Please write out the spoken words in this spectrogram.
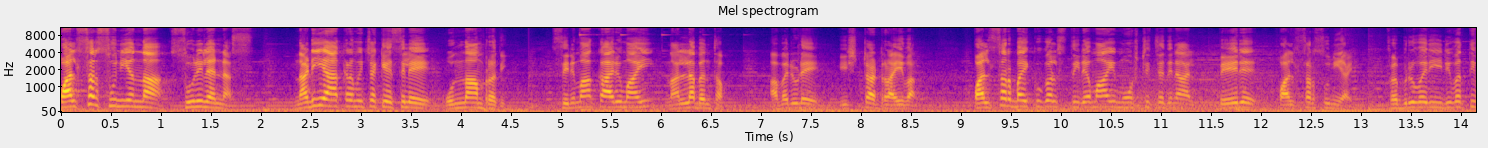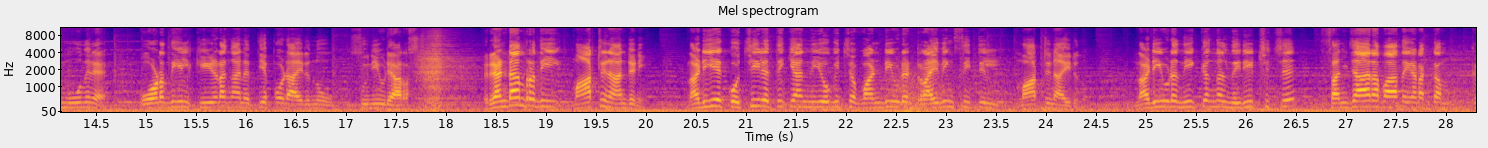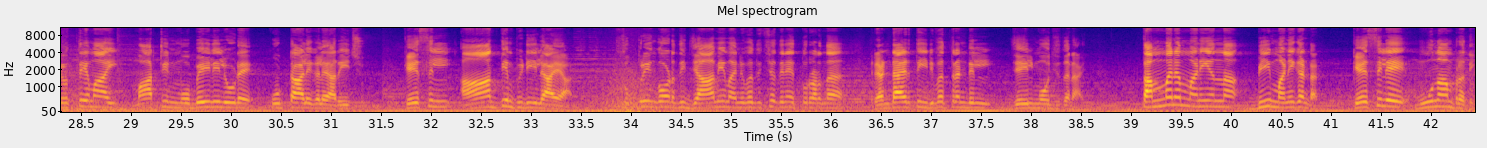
Pulsar Suni എന്ന Sunil N S നടിയെ ആക്രമിച്ച കേസിലെ ഒന്നാം പ്രതി. സിനിമാക്കാരുമായി നല്ല ബന്ധം. അവരുടെ ഇഷ്ട ഡ്രൈവർ. പൾസർ ബൈക്കുകൾ സ്ഥിരമായി മോഷ്ടിച്ചതിനാൽ പേര് പൾസർ സുനിയായി. ഫെബ്രുവരി ഇരുപത്തി മൂന്നിന് കോടതിയിൽ കീഴടങ്ങാൻ എത്തിയപ്പോഴായിരുന്നു സുനിയുടെ അറസ്റ്റ്. രണ്ടാം പ്രതി മാർട്ടിൻ ആന്റണി. നടിയെ കൊച്ചിയിലെത്തിക്കാൻ നിയോഗിച്ച വണ്ടിയുടെ ഡ്രൈവിംഗ് സീറ്റിൽ മാർട്ടിനായിരുന്നു. നടിയുടെ നീക്കങ്ങൾ നിരീക്ഷിച്ച് സഞ്ചാരപാതയടക്കം കൃത്യമായി മാർട്ടിൻ മൊബൈലിലൂടെ കൂട്ടാളികളെ അറിയിച്ചു. കേസിൽ ആദ്യം പിടിയിലായ സുപ്രീം കോടതി ജാമ്യം അനുവദിച്ചതിനെ തുടർന്ന് രണ്ടായിരത്തി ഇരുപത്തിരണ്ടിൽ ജയിൽ മോചിതനായി. തമ്മനം മണിയെന്ന ബി മണികണ്ഠൻ കേസിലെ മൂന്നാം പ്രതി.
